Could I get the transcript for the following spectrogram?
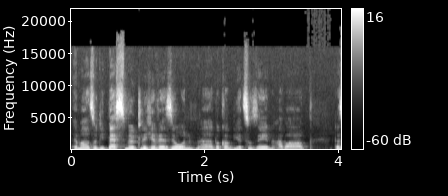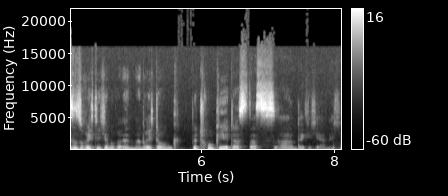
immer so die bestmögliche Version äh, bekommt ihr zu sehen, aber dass es so richtig in, in, in Richtung Betrug geht, das, das äh, denke ich eher nicht.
